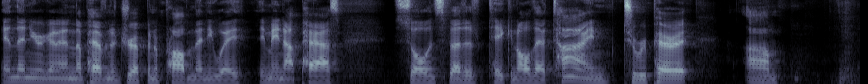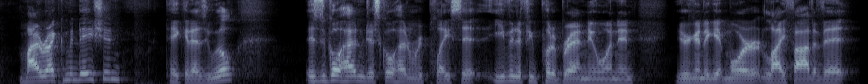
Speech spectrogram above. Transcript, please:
And then you're gonna end up having a drip and a problem anyway. They may not pass. So instead of taking all that time to repair it, um, my recommendation, take it as you will, is to go ahead and just go ahead and replace it. Even if you put a brand new one in, you're gonna get more life out of it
